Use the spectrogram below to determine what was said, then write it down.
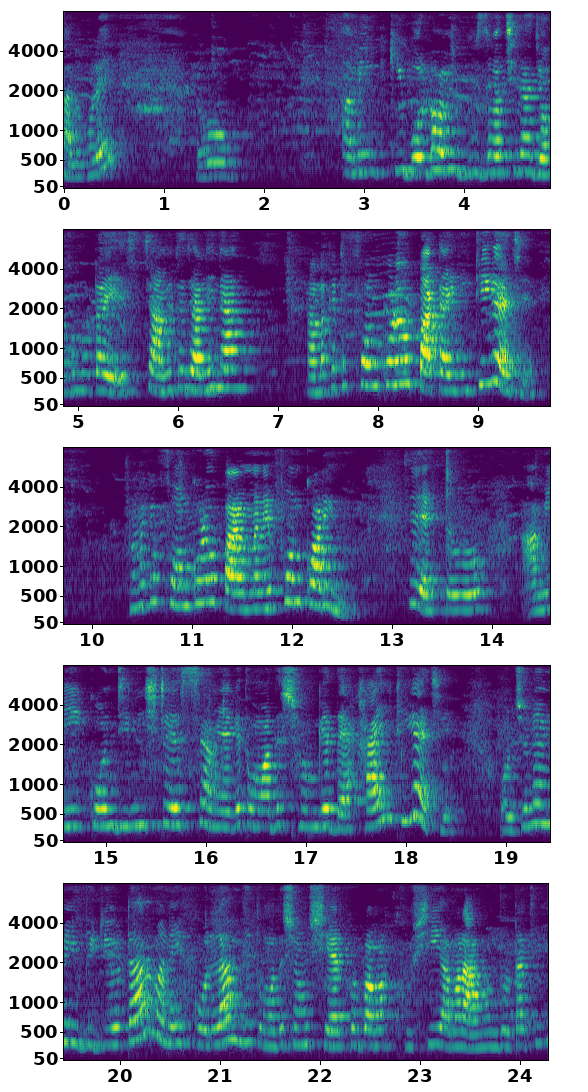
ভালো করে। তো আমি কি বলব আমি বুঝতে পারছি না, যখন ওটা এসছে আমি তো জানি না। আমাকে তো ফোন করেও পাঠায়নি, ঠিক আছে? আমাকে ফোন করেও মানে ফোন করেনি, ঠিক আছে? তো আমি কোন জিনিসটা এসছে আমি আগে তোমাদের সঙ্গে দেখাই, ঠিক আছে? ওর জন্য আমি এই ভিডিওটা মানে করলাম যে তোমাদের সঙ্গে শেয়ার করব, আমার খুশি, আমার আনন্দটা, ঠিক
